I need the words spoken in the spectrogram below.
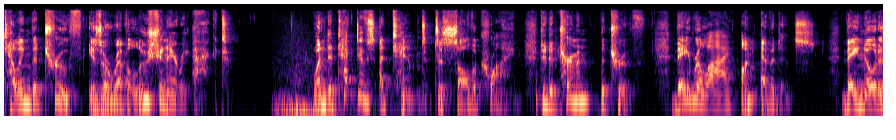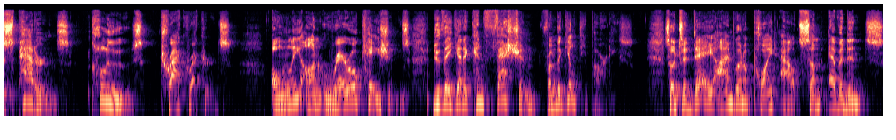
telling the truth is a revolutionary act. When detectives attempt to solve a crime, to determine the truth, they rely on evidence. They notice patterns, clues, track records. Only on rare occasions do they get a confession from the guilty parties. So today I'm going to point out some evidence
